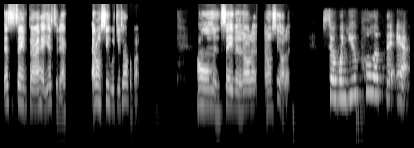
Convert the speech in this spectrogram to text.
that's the same thing I had yesterday. I, I don't see what you're talking about. Home and saving and all that. I don't see all that. So when you pull up the app,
